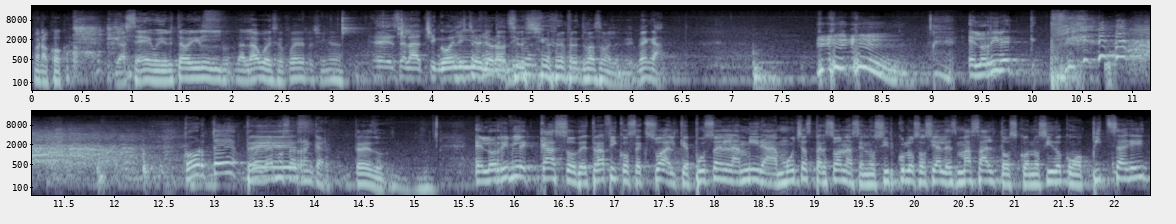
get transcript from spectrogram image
Bueno, coca. Ya sé, güey. Ahorita abrí el, el agua y se fue la chingada. Eh, se la chingó el niño llorón. Sí, la chingada de frente, más o menos. Venga. El horrible. Corte, volvemos Tres, a arrancar. Tres, dos. El horrible caso de tráfico sexual que puso en la mira a muchas personas en los círculos sociales más altos, conocido como Pizzagate,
